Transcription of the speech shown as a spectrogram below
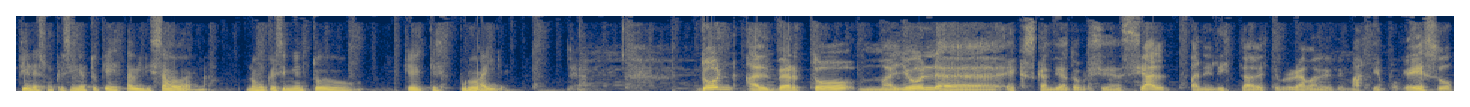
tienes un crecimiento que es estabilizado además, no un crecimiento que, es puro aire. Don Alberto Mayol, eh, ex candidato presidencial, panelista de este programa desde más tiempo que eso,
